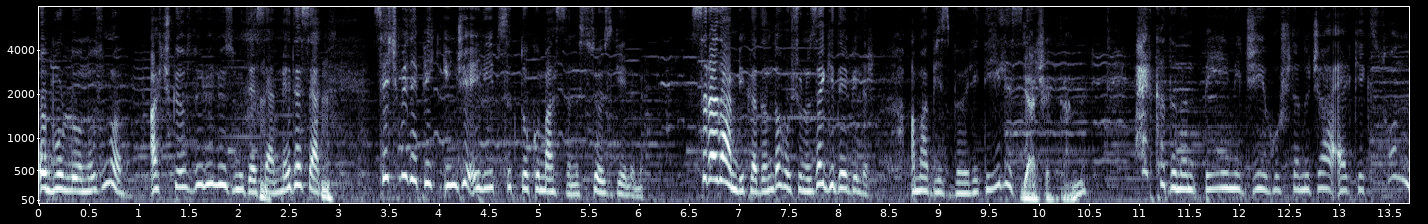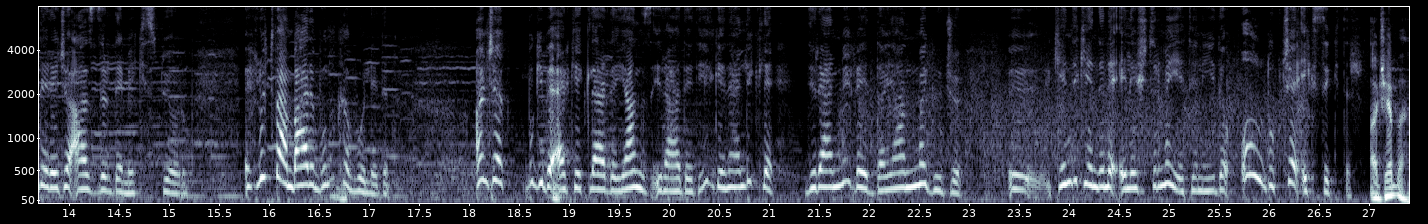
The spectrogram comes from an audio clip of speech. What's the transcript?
Oburluğunuz mu, açgözlülüğünüz mü desem ne desem. Seçmede pek ince eleyip sık dokunmazsınız söz gelimi. Sıradan bir kadın da hoşunuza gidebilir. Ama biz böyle değiliz. Gerçekten mi? Her kadının beğeneceği, hoşlanacağı erkek son derece azdır demek istiyorum. Eh, Lütfen bari bunu kabul edin. Ancak bu gibi erkeklerde yalnız irade değil genellikle direnme ve dayanma gücü, e, kendi kendine eleştirme yeteneği de oldukça eksiktir. Acaba?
